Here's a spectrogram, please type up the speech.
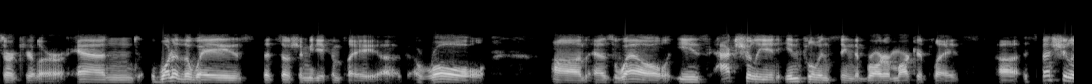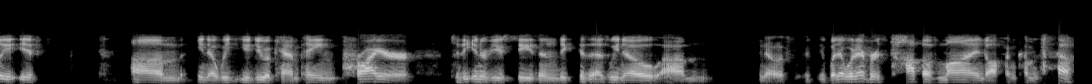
circular, and one of the ways that social media can play a, a role um, as well is actually in influencing the broader marketplace, uh, especially if um, you know we, you do a campaign prior to the interview season, because as we know, um, you know if, if, whatever is top of mind often comes out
